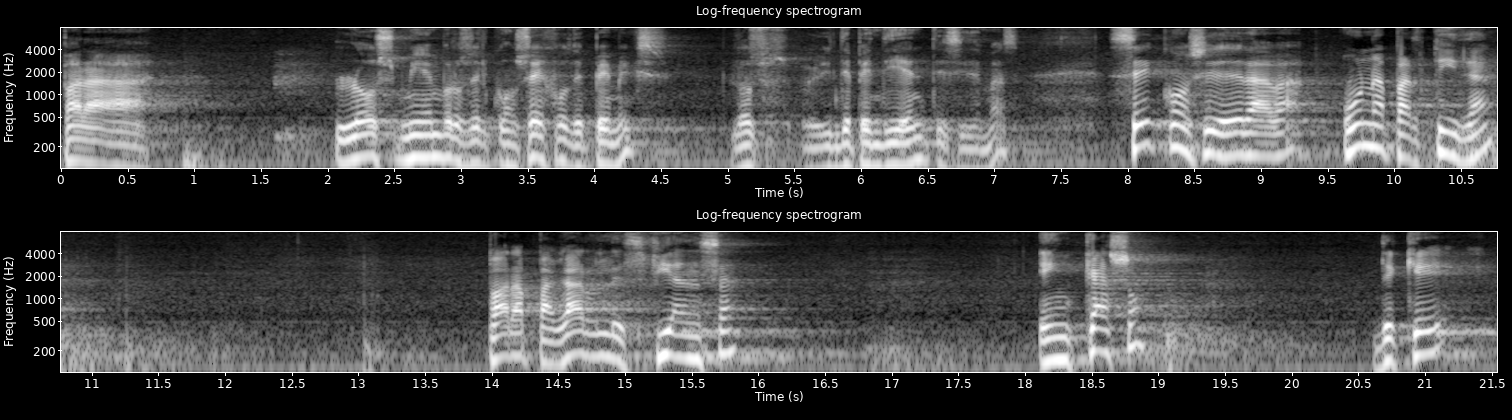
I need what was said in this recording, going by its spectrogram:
para los miembros del Consejo de Pemex, los independientes y demás, se consideraba una partida para pagarles fianza en caso de que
